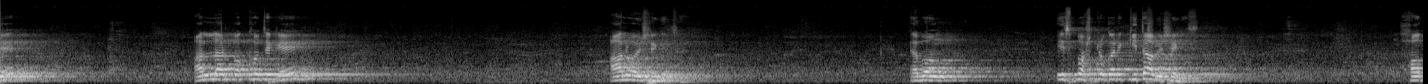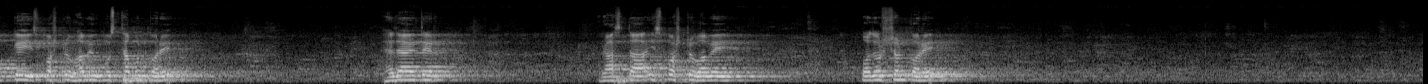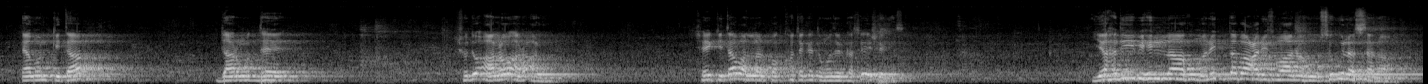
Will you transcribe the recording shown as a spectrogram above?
আল্লাহর পক্ষ থেকে আলো এসে গেছে এবং স্পষ্টকারী কিতাব এসে গেছে হককে স্পষ্টভাবে উপস্থাপন করে। হেদায়তের রাস্তা স্পষ্টভাবে প্রদর্শন করে। এমন কিতাব যার মধ্যে শুধু আলো আর আলো। সেই কিতাব আল্লাহর পক্ষ থেকে তোমাদের কাছে এসে গেছে। ইয়াহদি বিহিল্লাহু মানিত্তাবা আরিজওয়ানাহু সুবুল আসসালাম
